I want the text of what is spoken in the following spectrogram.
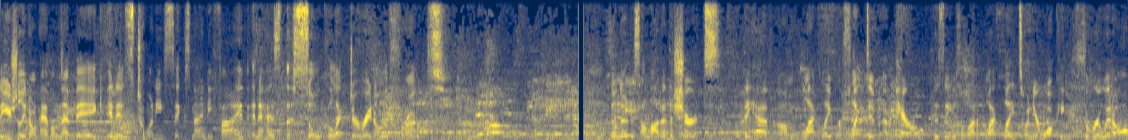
They usually don't have them that big. It is $26.95 and it has the Soul Collector right on the front. You'll notice a lot of the shirts, they have um, blacklight reflective apparel because they use a lot of black lights when you're walking through it all.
